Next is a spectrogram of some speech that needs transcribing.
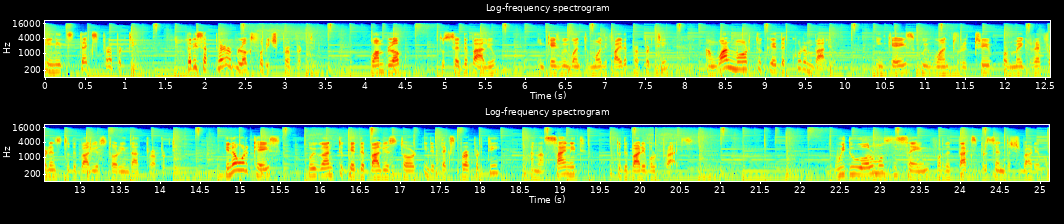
in its text property. There is a pair of blocks for each property. One block to set the value, in case we want to modify the property, and one more to get the current value, in case we want to retrieve or make reference to the value stored in that property. In our case, we want to get the value stored in the text property and assign it to the variable price. We do almost the same for the tax percentage variable.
